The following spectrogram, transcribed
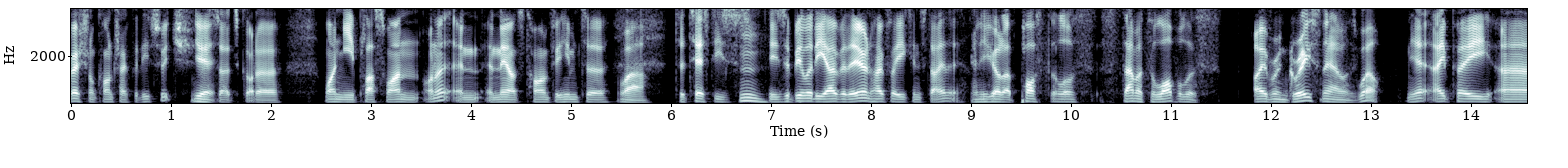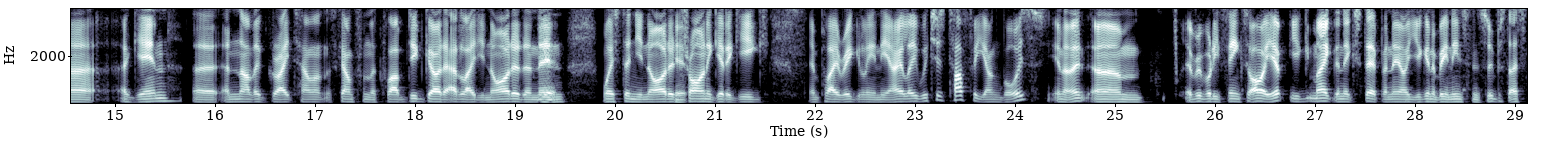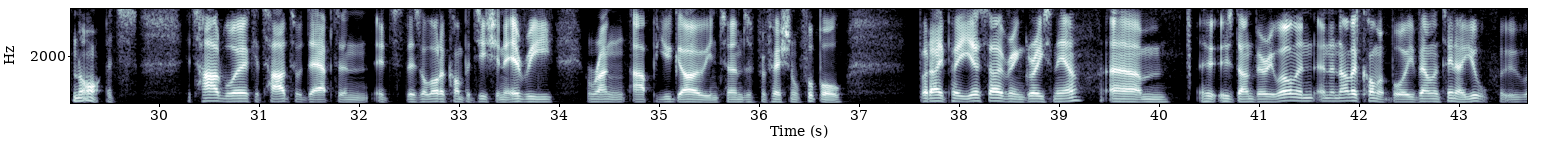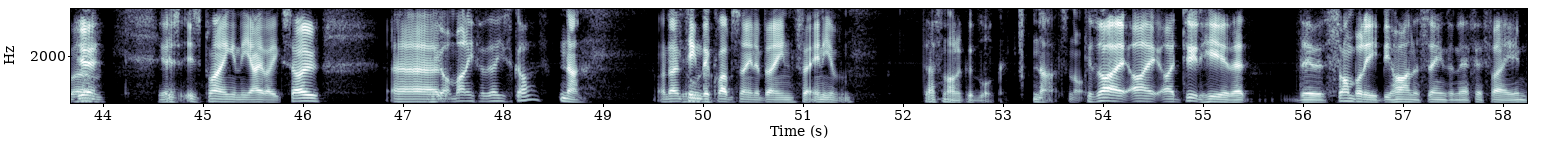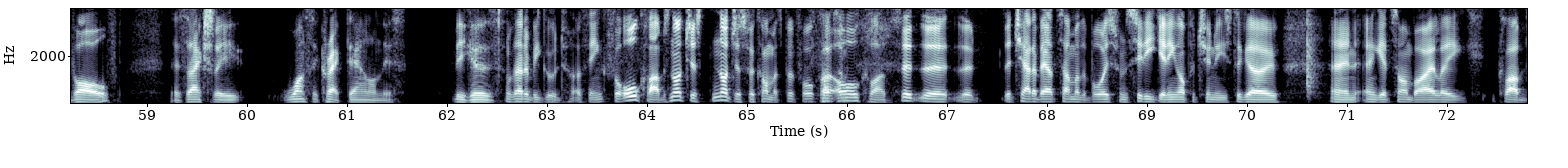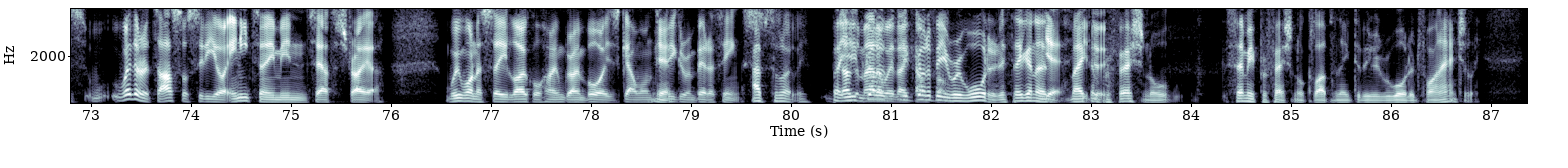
professional contract with Ipswich. Yeah. So it's got a one year plus one on it, and, and now it's time for him to wow. to test his his ability over there, and hopefully he can stay there. And you got Apostolos Stamatelopoulos over in Greece now as well. Yeah, AP uh, again, uh, another great talent that's come from the club. Did go to Adelaide United and then Western United, Yeah. trying to get a gig and play regularly in the A League, which is tough for young boys. You know, um, everybody thinks, oh, yep, you make the next step and now you're going to be an instant superstar. It's not. It's it's hard work. It's hard to adapt, and it's there's a lot of competition every rung up you go in terms of professional football. But AP, yes, over in Greece now, um, who, who's done very well, and, and another Comet boy, Valentino Yuel, who um, Yeah. Yeah. Is, is playing in the A League. So uh, you got money for these guys? none. I don't Still think the none. club scene have been for any of them. That's not a good look. No, it's not. Because I, I, I did hear that there's somebody behind the scenes in FFA involved that's actually wants to crack down on this because Well, that'd be good, I think, for all clubs, not just not just for Comets, but for all for clubs. all clubs. the, the the the chat about some of the boys from City getting opportunities to go and and get signed by A League clubs, whether it's us or City or any team in South Australia, we want to see local homegrown boys go on to Yeah. bigger and better things. Absolutely. But it Doesn't matter to, where they you've got to be from. rewarded if they're going to Yeah, make them do. professional. Semi-professional clubs need to be rewarded financially,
